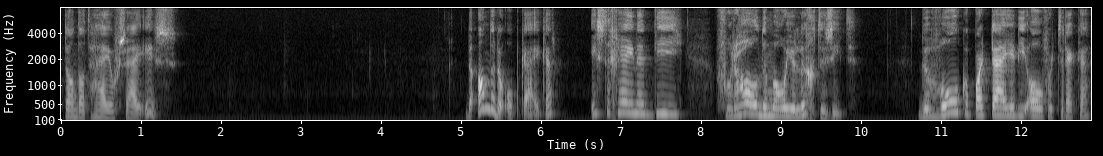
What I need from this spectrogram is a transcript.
dan dat hij of zij is. De andere opkijker is degene die vooral de mooie luchten ziet, de wolkenpartijen die overtrekken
